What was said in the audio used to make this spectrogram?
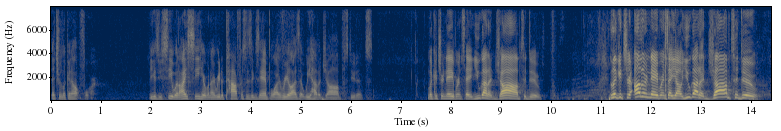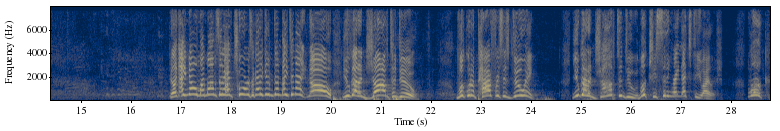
that you're looking out for? Because you see, what I see here when I read Epaphras' example, I realize that we have a job, students. Look at your neighbor and say, You got a job to do. Look at your other neighbor and say, Yo, you got a job to do. You're like, I know, my mom said I have chores. I got to get them done by tonight. No, you got a job to do. Look what Epaphras is doing. You got a job to do. Look, she's sitting right next to you, Eilish. Look.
